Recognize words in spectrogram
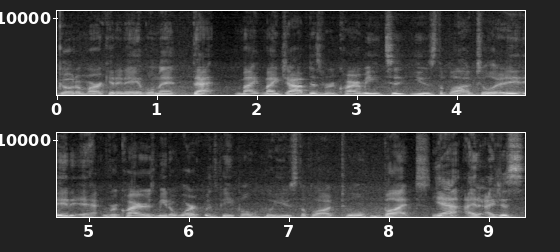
go to market enablement, that my, my job doesn't require me to use the blog tool. It, it, it requires me to work with people who use the blog tool. But yeah, I, I just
